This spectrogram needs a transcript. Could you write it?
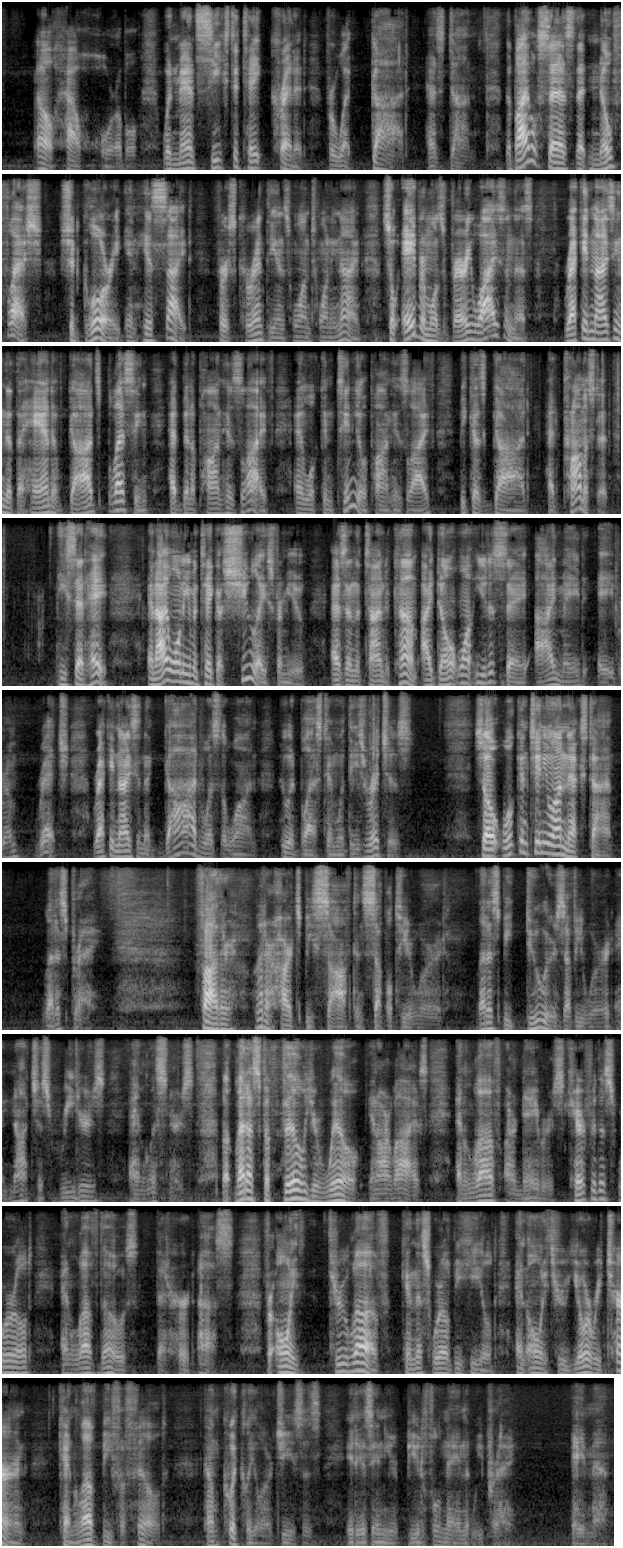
Oh, how horrible when man seeks to take credit for what God has done. The Bible says that no flesh should glory in his sight. 1 Corinthians 1:29. So Abram was very wise in this, recognizing that the hand of God's blessing had been upon his life and will continue upon his life because God had promised it. He said, "Hey, and I won't even take a shoelace from you as in the time to come. I don't want you to say, I made Abram rich, recognizing that God was the one who had blessed him with these riches. So we'll continue on next time. Let us pray. Father, let our hearts be soft and supple to your word. Let us be doers of your word and not just readers and listeners. But let us fulfill your will in our lives and love our neighbors, care for this world, and love those that hurt us. For only through love can this world be healed, and only through your return can love be fulfilled. Come quickly, Lord Jesus. It is in your beautiful name that we pray. Amen.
